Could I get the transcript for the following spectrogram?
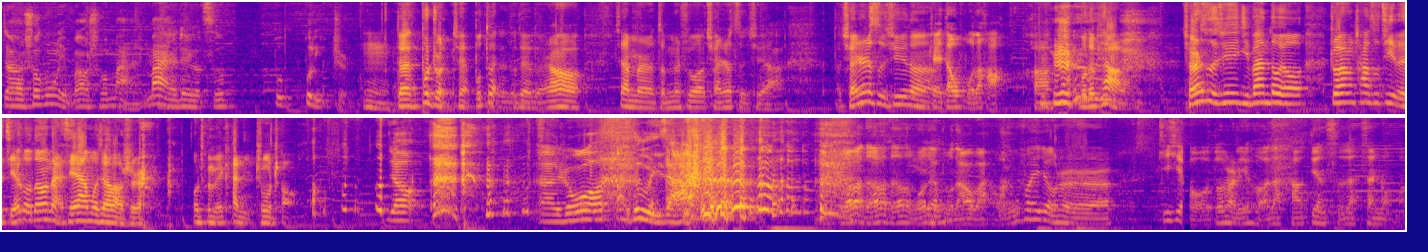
对，要说公里不要说迈，迈这个词不不理智。嗯，对，不准确，不对，对对不对不对。然后下面咱们说全是四驱啊，全是四驱呢，这刀补的好，好补的漂亮。全是四驱一般都有中央差速器的结构都有哪些啊？莫轩老师，我准备看你出丑。要呃，容我百度一下。得了得了得了，我给补刀吧。无非就是机械有多片离合的，还有电磁的三种嘛。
